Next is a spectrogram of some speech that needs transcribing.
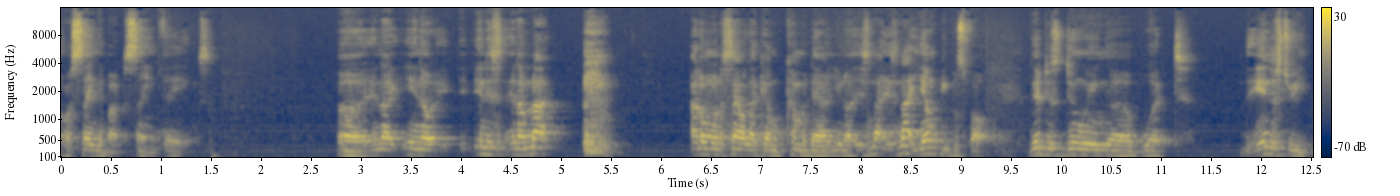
or sang about the same things. Uh, and I, you know, and it's and I'm not. I don't want to sound like I'm coming down. You know, it's not. It's not young people's fault. They're just doing uh, what the industry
